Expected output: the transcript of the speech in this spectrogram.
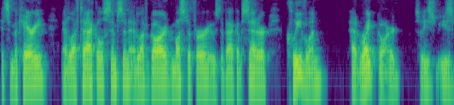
It's Mekari at left tackle, Simpson at left guard, Mustipher, who's the backup center, Cleveland at right guard. So he's he's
